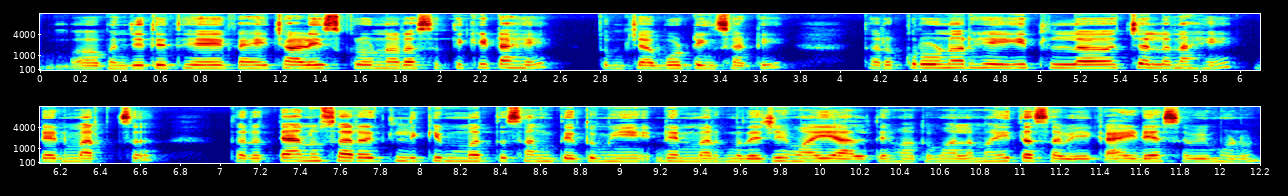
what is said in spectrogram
म्हणजे तिथे काही चाळीस क्रोनर असं तिकीट आहे तुमच्या बोटिंगसाठी. तर क्रोनर हे इथलं चलन आहे डेन्मार्कचं. तर त्यानुसार इथली किंमत सांगते तुम्ही डेन्मार्कमध्ये जेव्हा याल तेव्हा तुम्हाला माहीत असावी एक आयडिया असावी म्हणून.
